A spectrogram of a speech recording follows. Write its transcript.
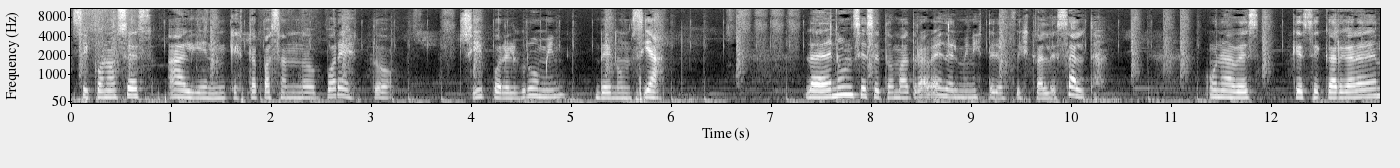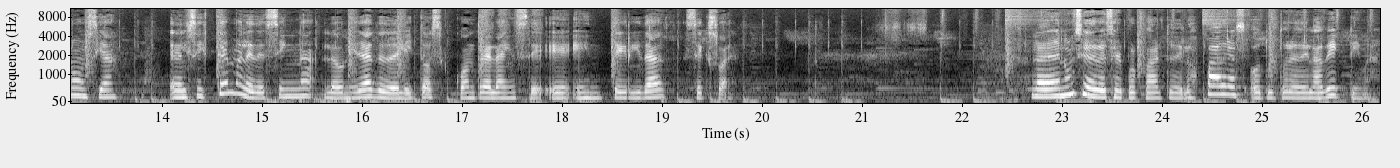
Si conoces a alguien que está pasando por esto, ¿sí? por el grooming, denuncia. La denuncia se toma a través del Ministerio Fiscal de Salta. Una vez que se carga la denuncia, el sistema le designa la unidad de delitos contra la eh, integridad sexual. La denuncia debe ser por parte de los padres o tutores de la víctima.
